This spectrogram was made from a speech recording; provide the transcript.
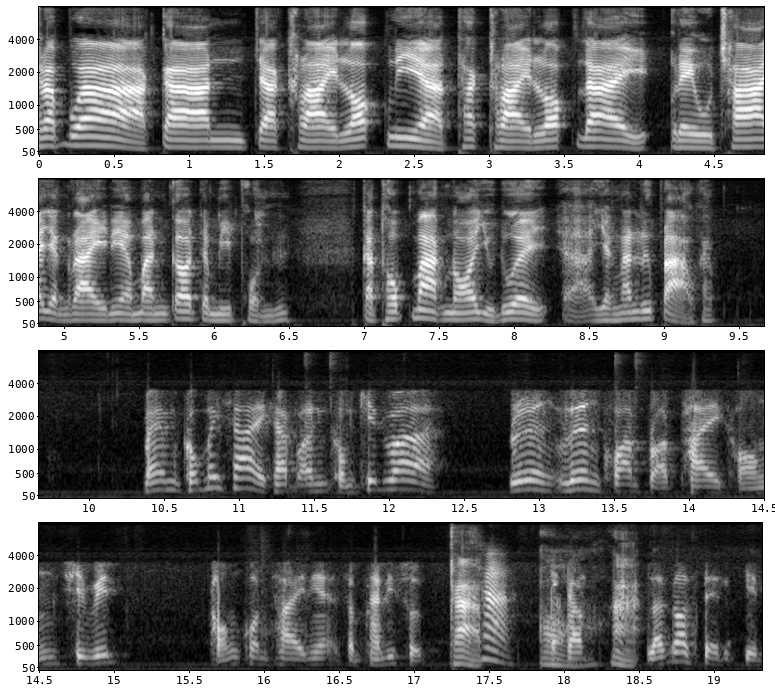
ครับว่าการจะคลายล็อกเนี่ย ถ้าคลายล็อกได้เร็วช้าอย่างไรเนี่ย มันก็จะมีผลกระทบมากน้อยอยู่ด้วยอ่าอย่างนั้นหรือเปล่าครับไม่มันคงไม่ใช่ครับอันผมคิดว่าเรื่องเรื่องความปลอดภัยของชีวิตของคนไทยเนี่ยสำคัญที่สุดครับค่ะอ๋อนะครับอ่าแล้วก็เศรษฐกิจ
